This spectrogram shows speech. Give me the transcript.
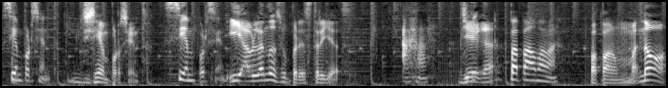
Sí. 100%. 100%. 100%. Y hablando de superestrellas, Ajá. llega Papá o mamá. Papá, mamá. No,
